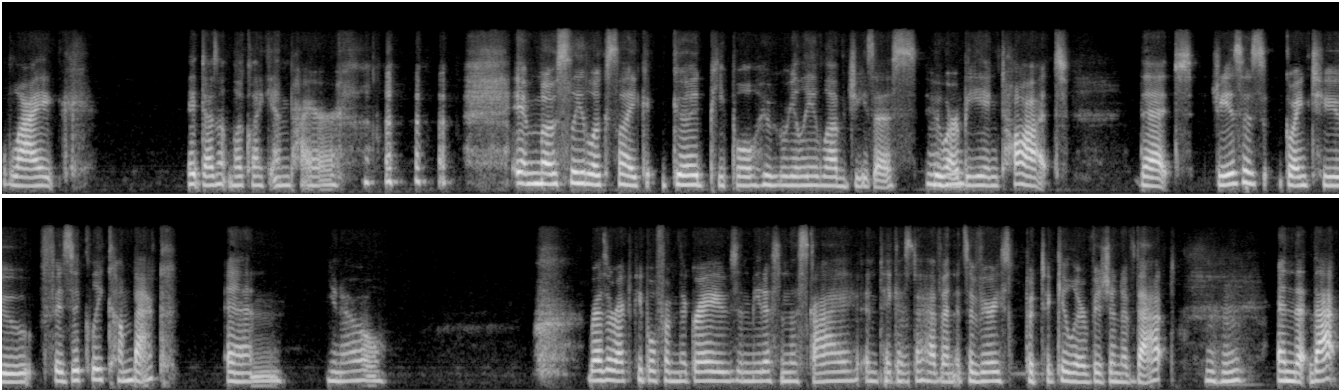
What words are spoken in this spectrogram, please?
like it doesn't look like empire. it mostly looks like good people who really love Jesus, who mm-hmm. are being taught that Jesus is going to physically come back and, you know, resurrect people from the graves and meet us in the sky and take mm-hmm. us to heaven. It's a very particular vision of that. Mm-hmm. And that that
